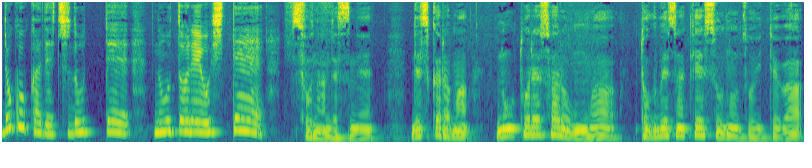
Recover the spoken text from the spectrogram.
どこかで集って脳トレをして。そうなんですね。ですからまあ脳トレサロンは特別なケースを除いては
